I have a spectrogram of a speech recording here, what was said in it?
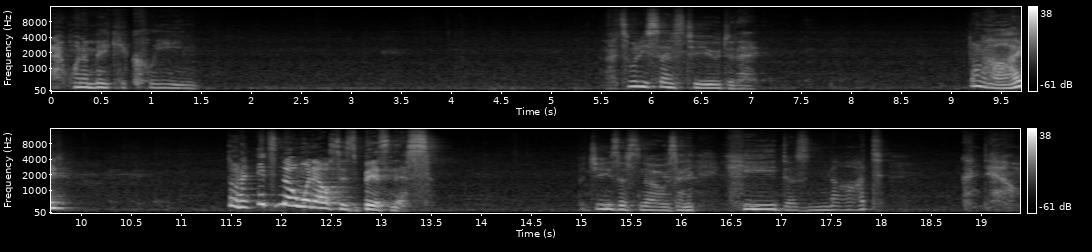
I want to make you clean. That's what he says to you today. Don't hide. Don't, it's no one else's business. But Jesus knows, and he does not condemn.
